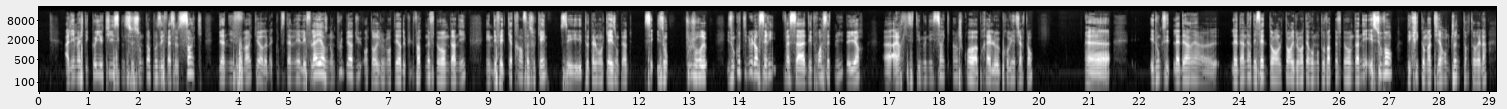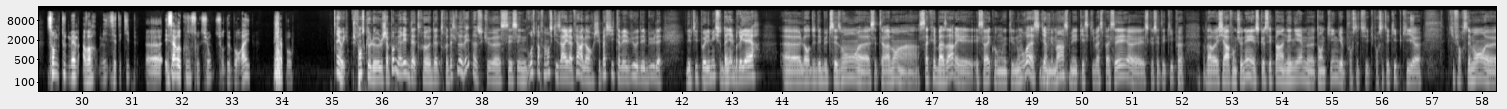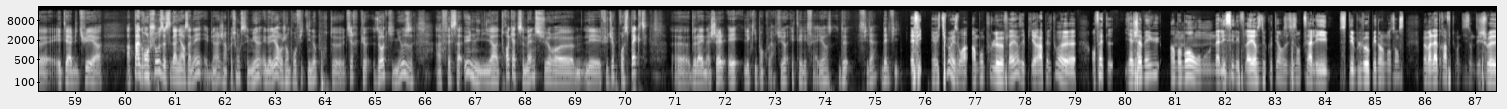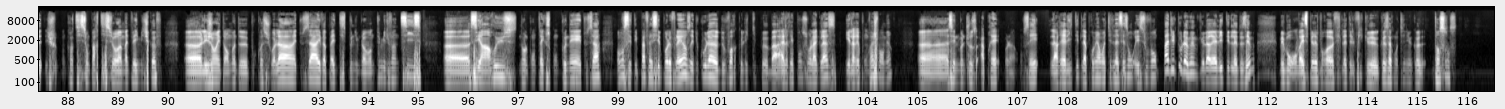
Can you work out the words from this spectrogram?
À l'image des Coyotes qui se sont imposés face aux 5 derniers vainqueurs de la Coupe Stanley, les Flyers n'ont plus perdu en temps réglementaire depuis le 29 novembre dernier et une défaite 4-1 face aux Canes. C'est totalement le cas, ils ont perdu. Ils ont toujours ils ont continué leur série face à Détroit cette nuit d'ailleurs, euh, alors qu'ils étaient menés 5-1 je crois après le premier tiers-temps. Euh, et donc c'est la dernière, euh, la dernière défaite dans le temps réglementaire remonte au 29 novembre dernier et souvent décrit comme un tyran, John Tortorella semble tout de même avoir mis cette équipe euh, et sa reconstruction sur de bons rails. Chapeau. Et oui, je pense que le, chapeau mérite d'être d'être d'être levé parce que c'est c'est une grosse performance qu'ils arrivent à faire. Alors, je sais pas si tu avais vu au début les, les petites polémiques sur Daniel Brière euh, lors du début de saison. euh, C'était vraiment un sacré bazar et, c'est vrai qu'on était nombreux à se dire mais mince, mais qu'est-ce qui va se passer Euh, Est-ce que cette équipe va réussir à fonctionner Est-ce que c'est pas un énième tanking pour cette équipe qui qui forcément était habituée à à pas grand chose ces dernières années, et bien là j'ai l'impression que c'est mieux. Et d'ailleurs, j'en profite, Nino, pour te dire que The Hockey News a fait sa une il y a 3-4 semaines sur les futurs prospects euh, de la NHL et l'équipe en couverture était les Flyers de Philadelphie. Effectivement, ils ont un, bon pool Flyers. Et puis, rappelle-toi, euh, en fait, il n'y a jamais eu un moment où on a laissé les Flyers de côté en se disant que ça allait se développer dans le bon sens. Même à la draft, quand ils, ont des choix, cho- quand ils sont partis sur euh, Matvei Michkov, les gens étaient en mode pourquoi ce choix-là et tout ça, il va pas être disponible avant 2026. Euh, c'est un russe dans le contexte qu'on connaît et tout ça. Vraiment, c'était pas facile pour les Flyers. Et du coup, là, de voir que l'équipe, euh, bah, elle répond sur la glace et elle répond vachement bien. Euh, c'est une bonne chose. Après, voilà, on sait la réalité de la première moitié de la saison est souvent pas du tout la même que la réalité de la deuxième. Mais bon, on va espérer pour Philadelphie que, que ça continue co- dans ce sens.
